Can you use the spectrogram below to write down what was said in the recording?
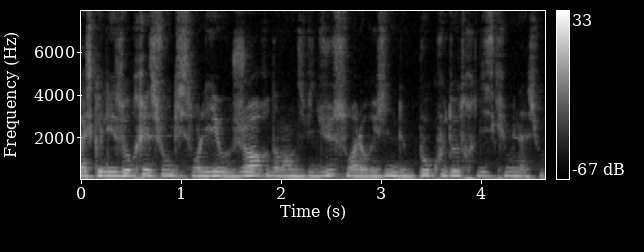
parce que les oppressions qui sont liées au genre d'un individu sont à l'origine de beaucoup d'autres discriminations.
